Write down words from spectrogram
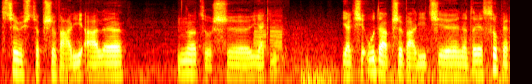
z czymś, co przywali, ale no cóż, y, jak, jak się uda przywalić, y, no to jest super.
